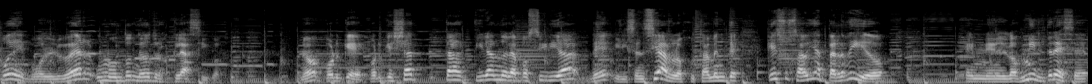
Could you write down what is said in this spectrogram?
puede volver un montón de otros clásicos. ¿No? ¿Por qué? Porque ya está tirando la posibilidad de licenciarlo, justamente, que eso se había perdido en el 2013,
